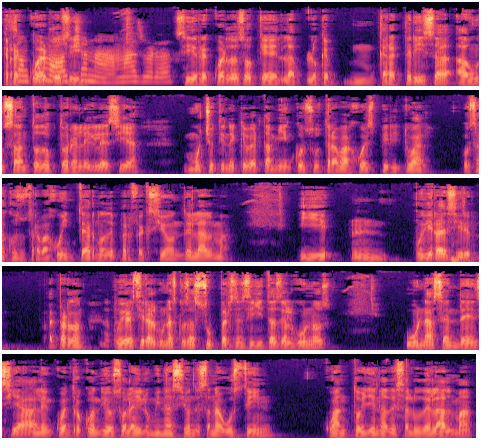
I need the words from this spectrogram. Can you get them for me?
que son recuerdo, como ocho sí. nada más, ¿verdad? Sí, recuerdo eso que la- lo que mm, caracteriza a un santo doctor en la iglesia mucho tiene que ver también con su trabajo espiritual, o sea, con su trabajo interno de perfección del alma. Y mm, pudiera decir, perdón, pudiera decir algunas cosas súper sencillitas de algunos, una ascendencia al encuentro con Dios o la iluminación de San Agustín, cuánto llena de salud el alma,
